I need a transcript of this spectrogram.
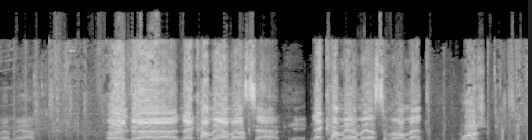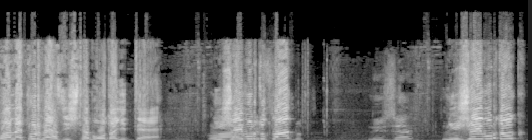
Yap. Öldü. Ne kameyamayası? Çok iyi. Ne kameyamayası Muhammed? Vur. Muhammed vur beyaz. İşte bu o da gitti. Ninja'yı vurduk lan. Ninja. Ninja'yı vurduk.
